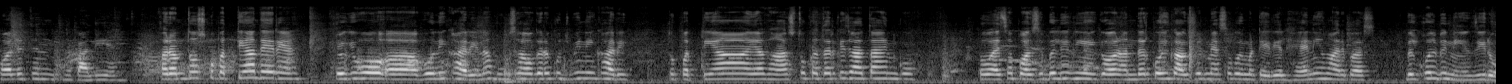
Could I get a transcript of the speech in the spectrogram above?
पॉलीथीन निकाली है। और हम तो उसको पत्तियाँ दे रहे हैं क्योंकि वो वो नहीं खा रही ना भूसा वगैरह कुछ भी नहीं खा रही। तो पत्तियाँ या घास तो कतर के जाता है इनको। तो ऐसा पॉसिबल ही नहीं है कि और अंदर कोई काउशेड में ऐसा कोई मटेरियल है नहीं हमारे पास। बिल्कुल भी नहीं है ज़ीरो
